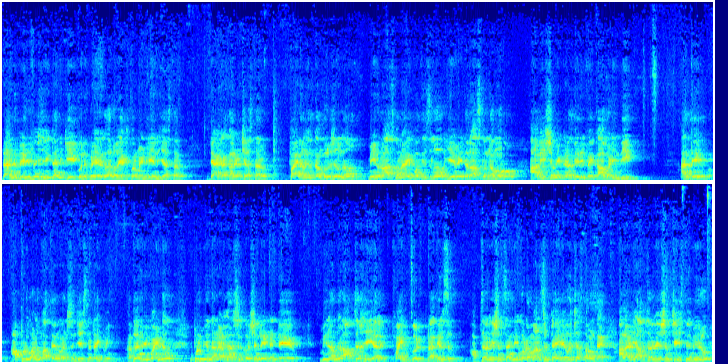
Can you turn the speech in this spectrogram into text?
దాన్ని వెరిఫై చేయడానికి కొన్ని ప్రయోగాలు ఎక్స్పెరిమెంట్లు ఎన్ని చేస్తారు? డేటా కలెక్ట్ చేస్తారు. ఫైనల్గా కంక్లూజన్లో మేము రాసుకున్న హైపోథిస్లో ఏమైతే రాసుకున్నామో ఆ విషయం ఇక్కడ వెరిఫై కాబడింది. అంతే. అప్పుడు వాళ్ళు కొత్త ఇన్వెన్షన్ చేసినట్టు అయిపోయింది. అదే మీ పాయింట్ ఇప్పుడు మీరు నన్ను అడగాల్సిన క్వశ్చన్ ఏంటంటే మీరు అందరూ అబ్జర్వ్ చేయాలి. ఫైన్ గుడ్ నాకు తెలుసు. అబ్జర్వేషన్స్ అన్నీ కూడా మనసుంటే అవే వచ్చేస్తూ ఉంటాయి. అలాంటి అబ్జర్వేషన్ చేస్తే మీరు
